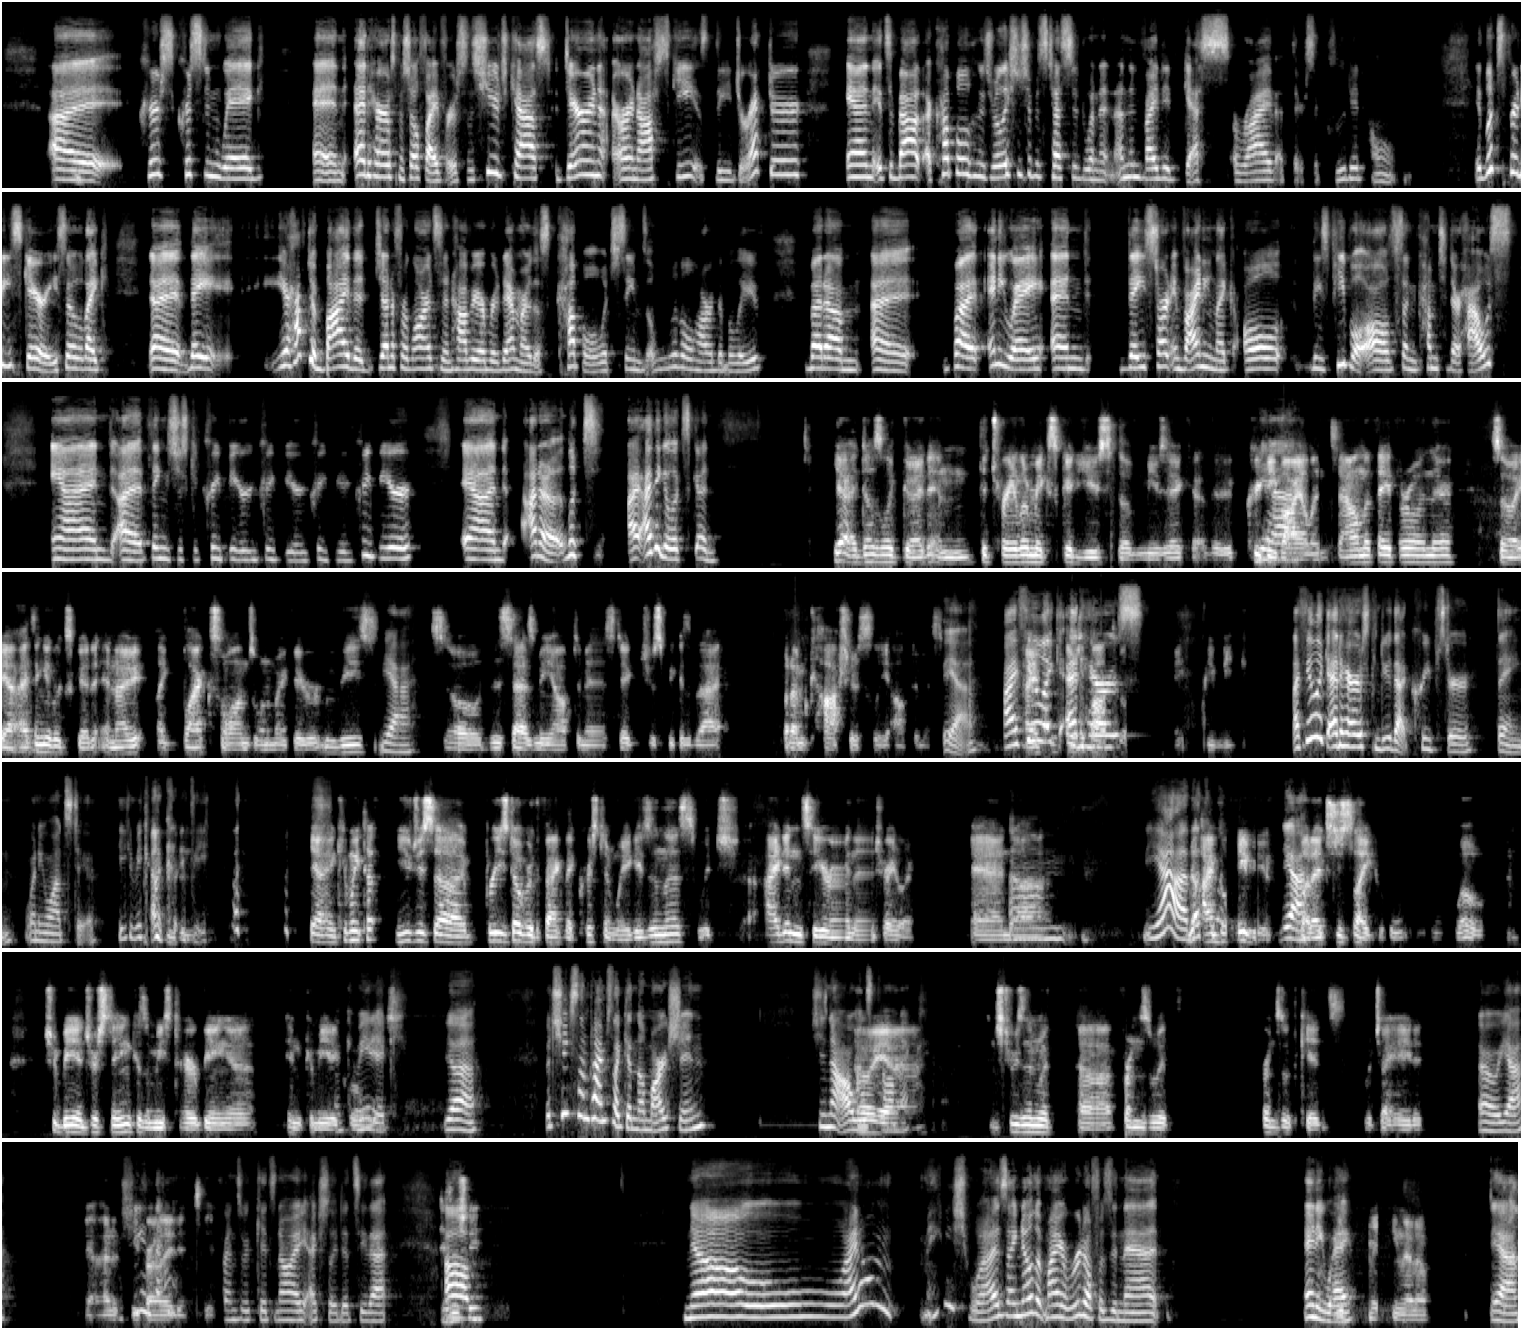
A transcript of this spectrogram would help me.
uh, Chris, Kristen Wiig, and Ed Harris, Michelle Pfeiffer. So this huge cast. Darren Aronofsky is the director, and it's about a couple whose relationship is tested when an uninvited guests arrive at their secluded home. It looks pretty scary. So like uh, they you have to buy that Jennifer Lawrence and Javier Bardem are this couple, which seems a little hard to believe. But um uh but anyway, and they start inviting like all these people all of a sudden come to their house and uh things just get creepier and creepier and creepier and creepier. And I don't know, it looked I, I think it looks good. Yeah, it does look good, and the trailer makes good use of music, uh, the creepy Yeah. violin sound that they throw in there. So yeah, I think it looks good, and I like Black Swan's one of my favorite movies. Yeah. So this has me optimistic just because of that, but I'm cautiously optimistic. Yeah. I feel I like Ed Harris Every week. I feel like Ed Harris can do that creepster thing when he wants to. He can be kind of Mhm. creepy. Yeah, and can we? T- you just uh, breezed over the fact that Kristen Wiig is in this, which I didn't see her in the trailer, and uh, Um yeah, I what- believe you. Yeah. but it's just like, whoa, should be interesting because I'm used to her being a in comedic, and comedic. roles. Yeah. But she's sometimes like in The Martian. She's not always Oh comic. yeah, and she was in with uh, friends with friends with kids, which I hated. Oh yeah. Yeah, I, she probably didn't see. Friends with kids. No, I actually did see that. Isn't she? Um, No, I don't maybe she was. I know that Maya Rudolph was in that. Anyway. making that up. yeah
